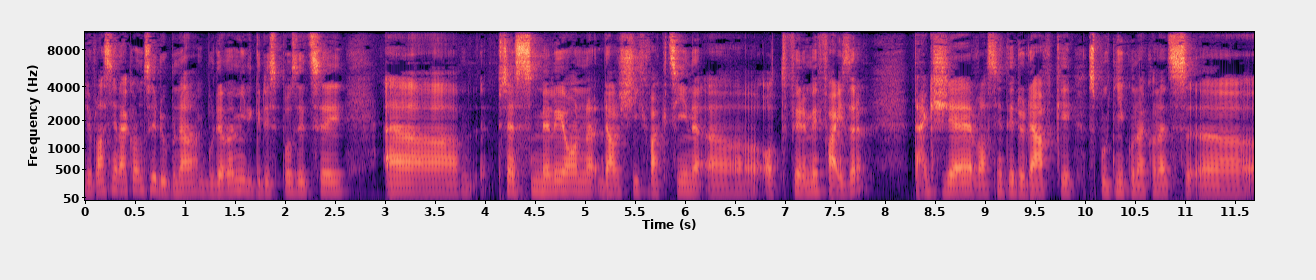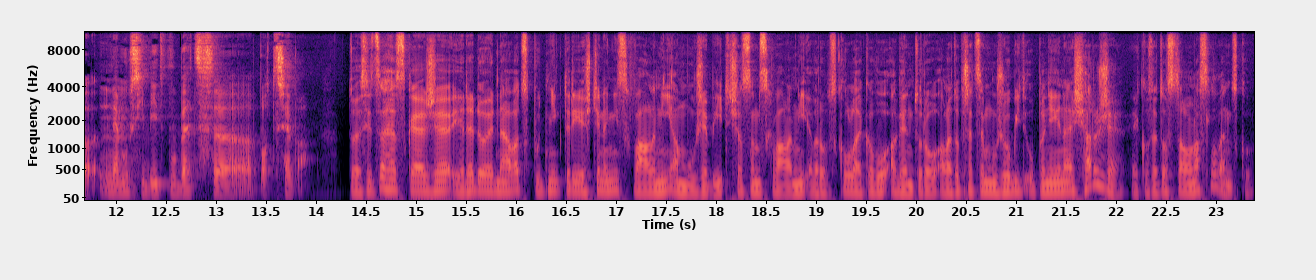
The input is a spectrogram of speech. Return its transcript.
že vlastně na konci dubna budeme mít k dispozici uh, přes milion dalších vakcín uh, od firmy Pfizer, takže vlastně ty dodávky Sputniku nakonec uh, nemusí být vůbec uh, potřeba. To je sice hezké, že jede dojednávat Sputnik, který ještě není schválený a může být časem schválený Evropskou lékovou agenturou, ale to přece můžou být úplně jiné šarže, jako se to stalo na Slovensku.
